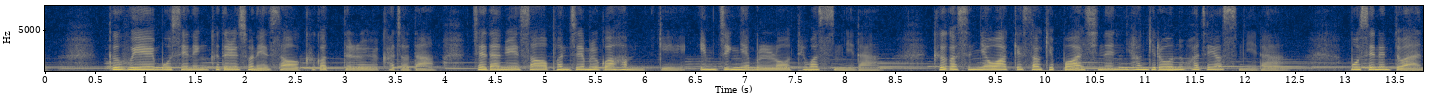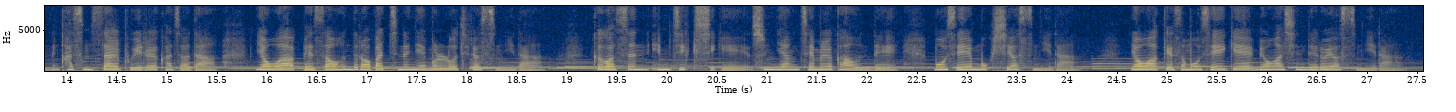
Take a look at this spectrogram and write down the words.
그 후에 모세는 그들 손에서 그것들을 가져다 제단 위에서 번제물과 함께 임직 예물로 태웠습니다. 그것은 여호와께서 기뻐하시는 향기로운 화제였습니다. 모세는 또한 가슴살 부위를 가져다 여호와 앞에서 흔들어 바치는 예물로 드렸습니다. 그것은 임직식의 순양 제물 가운데 모세의 몫이었습니다. 여호와께서 모세에게 명하신 대로였습니다.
